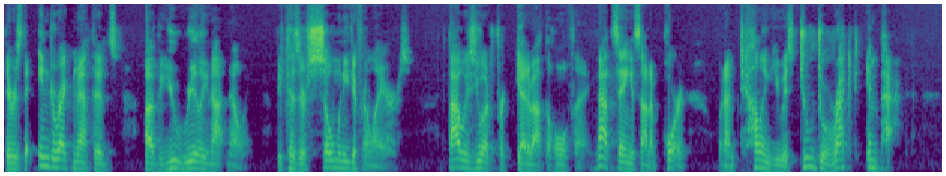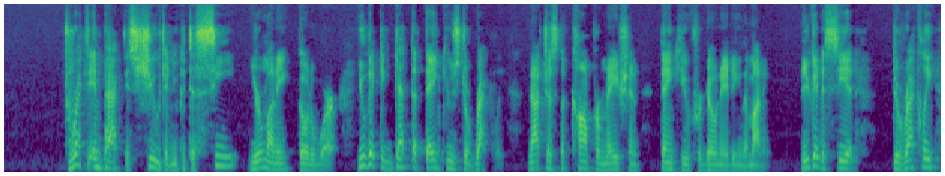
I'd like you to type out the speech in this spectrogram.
there's the indirect methods of you really not knowing because there's so many different layers. If I was you, I'd forget about the whole thing. Not saying it's not important. What I'm telling you is do direct impact direct impact is huge and you get to see your money go to work. You get to get the thank yous directly, not just the confirmation thank you for donating the money. You get to see it directly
